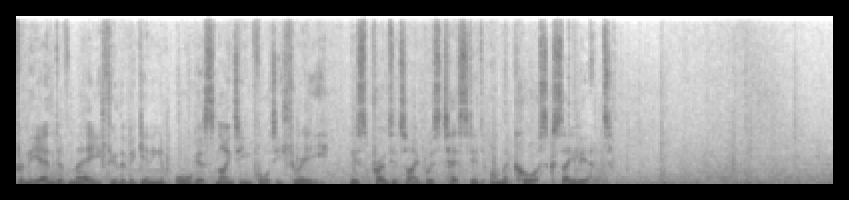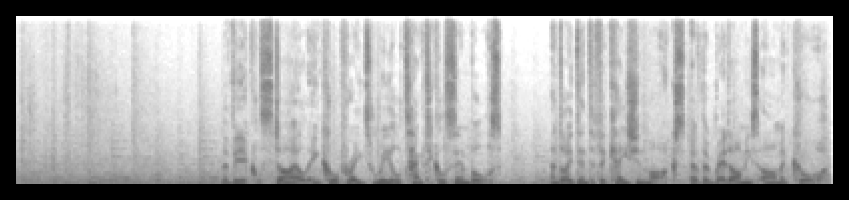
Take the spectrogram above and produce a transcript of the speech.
From the end of May through the beginning of August 1943, this prototype was tested on the Kursk salient. The vehicle style incorporates real tactical symbols and identification marks of the Red Army's Armoured Corps.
